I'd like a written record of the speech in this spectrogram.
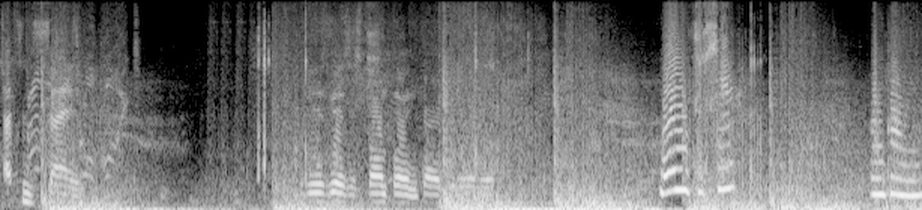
That's insane. Control point. Use me as a spawn point and parachute over. Going to see? I'm coming.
